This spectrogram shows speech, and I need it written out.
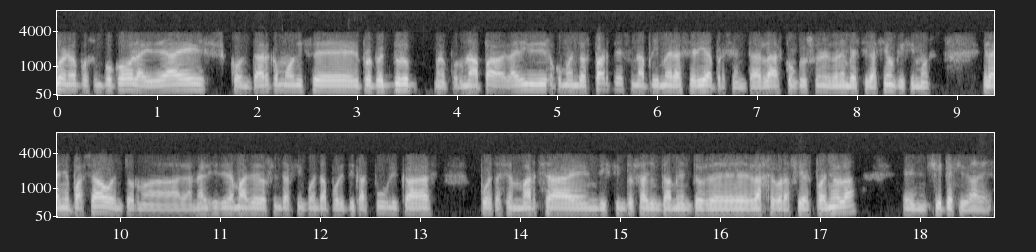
Bueno, pues un poco la idea es contar, como dice el propio bueno, por una la he dividido como en dos partes. Una primera sería presentar las conclusiones de una investigación que hicimos el año pasado en torno al análisis de más de 250 políticas públicas puestas en marcha en distintos ayuntamientos de la geografía española en siete ciudades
